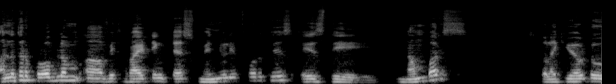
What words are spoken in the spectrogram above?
another problem uh, with writing tests manually for this is the numbers. So like you have to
